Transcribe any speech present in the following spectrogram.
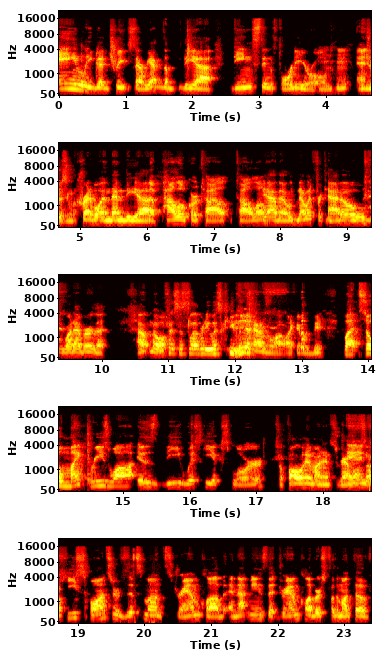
insanely good treats there. We had the the uh, Deanston forty year old, and which was incredible, and then the uh, the Palo Cortado. yeah the Nelly Furtado whatever the I don't know if it's a celebrity whiskey, but Yeah. it sounds a lot like it would be. But so Mike Breezewa is the whiskey explorer, So follow him on Instagram and also. he sponsored this month's Dram Club, and that means that Dram Clubbers for the month of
